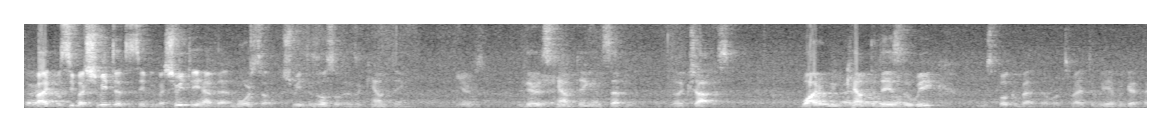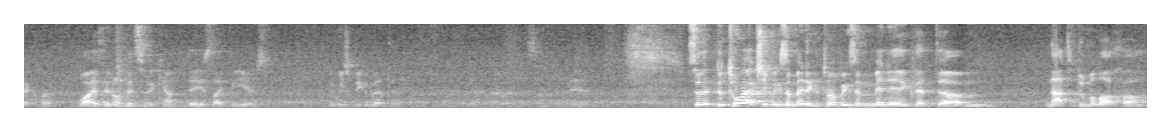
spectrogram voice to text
Sorry? Right, we'll see by Shemitah it's the same thing. By Shemitah you have that more so. Shemitah is also, there's a counting. Years. There is counting and seven, like Shabbos. Why don't we count the days of the week? We spoke about that once, right? Did we ever get that clear? Why is there no mitzvah to count the days like the years? Did we speak about that? So the, the Torah actually brings a minig. The Torah brings a minig that um, not to do malacha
